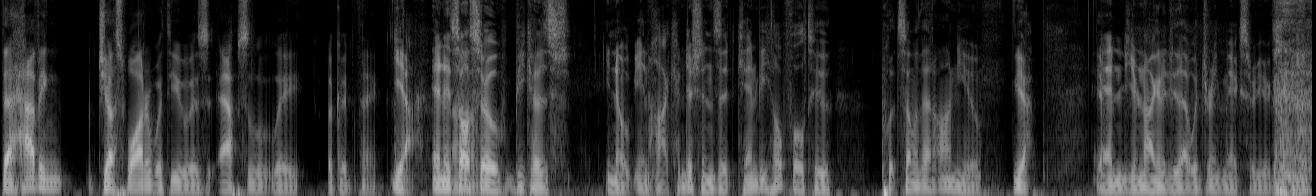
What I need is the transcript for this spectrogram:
the having just water with you is absolutely a good thing. Yeah, and Um, it's also because you know in hot conditions it can be helpful to put some of that on you. Yeah, And you're not going to do that with drink mix, or you're going to be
